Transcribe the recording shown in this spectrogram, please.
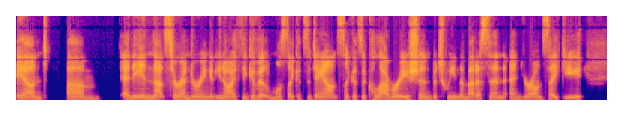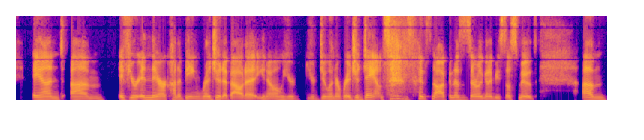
And um, and in that surrendering you know i think of it almost like it's a dance like it's a collaboration between the medicine and your own psyche. And um, if you're in there kind of being rigid about it you know you're you're doing a rigid dance. It's not necessarily going to be so smooth. Um,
